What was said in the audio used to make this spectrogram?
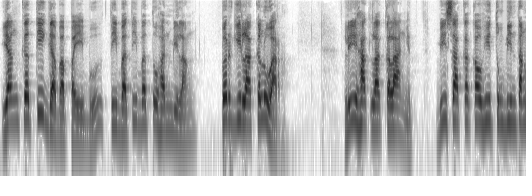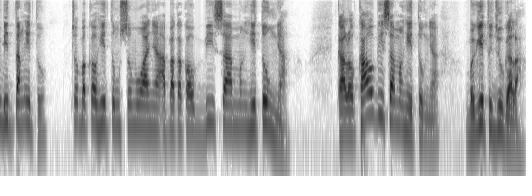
Yang ketiga Bapak Ibu, tiba-tiba Tuhan bilang, pergilah keluar. Lihatlah ke langit. Bisakah kau hitung bintang-bintang itu? Coba kau hitung semuanya, apakah kau bisa menghitungnya? Kalau kau bisa menghitungnya, begitu jugalah.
